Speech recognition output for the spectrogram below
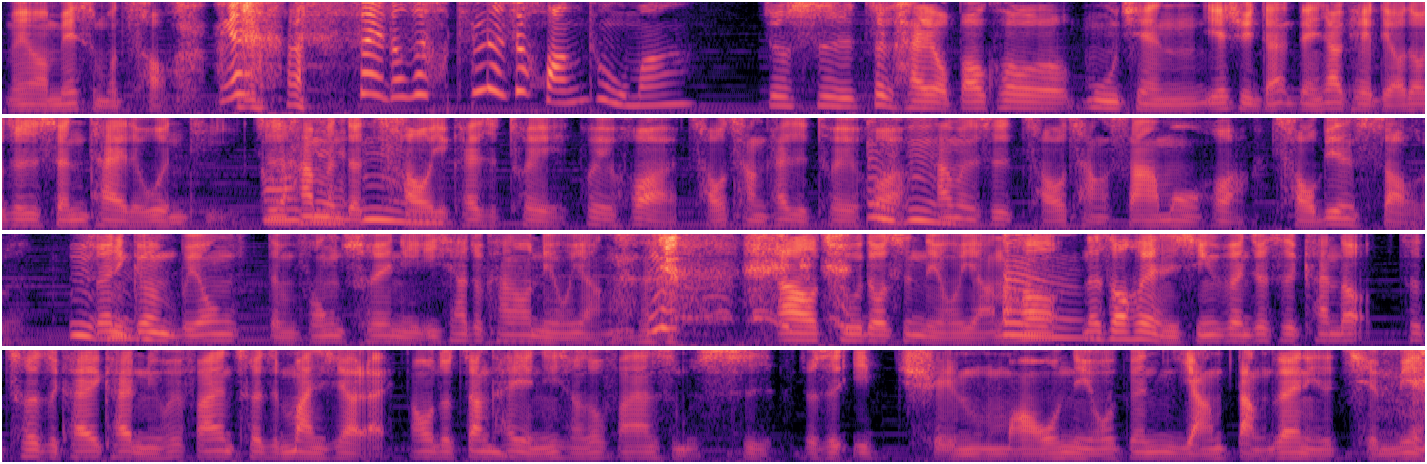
没有，没什么草，所以都是真的是黄土吗？就是这个还有包括目前，也许等等一下可以聊到，就是生态的问题，就是他们的草也开始退退化，草场开始退化，他们是草场沙漠化，草变少了。所以你根本不用等风吹，你一下就看到牛羊，到处都是牛羊。然后那时候会很兴奋，就是看到这车子开一开，你会发现车子慢下来，然后我就张开眼睛想说发生什么事，就是一群牦牛跟羊挡在你的前面。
